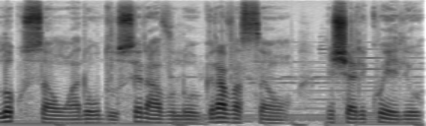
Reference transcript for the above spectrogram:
locução Haroldo Cerávulo, gravação Michele Coelho,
